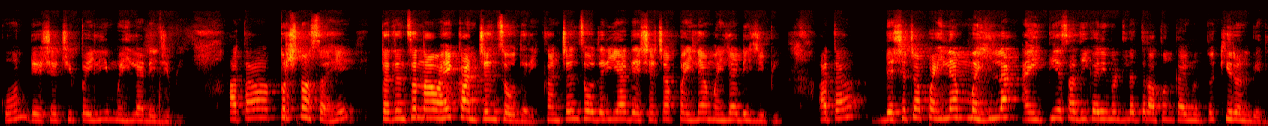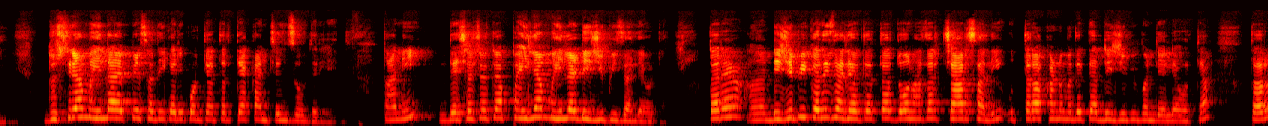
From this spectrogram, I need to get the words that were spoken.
कोण? देशाची पहिली महिला डीजीपी आता प्रश्न असा आहे तर त्यांचं नाव आहे कांचन चौधरी. कांचन चौधरी या देशाच्या पहिल्या महिला डीजीपी आता देशाच्या पहिल्या महिला आय पी एस अधिकारी म्हटलं तर आपण काय म्हणतो? किरण बेदी. दुसऱ्या महिला आय पी एस अधिकारी कोणत्या? तर त्या कांचन चौधरी आहेत. आणि देशाच्या त्या पहिल्या महिला डीजीपी झाल्या होत्या. तर डीजीपी कधी झाल्या होत्या? तर दोन हजार चार साली उत्तराखंडमध्ये त्या डीजीपी बनलेल्या होत्या. तर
